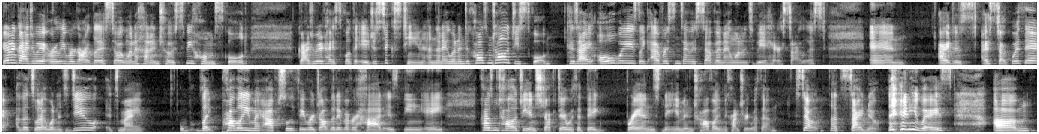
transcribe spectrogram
going to graduate early regardless, so I went ahead and chose to be homeschooled. Graduated high school at the age of 16, and then I went into cosmetology school because I always, like, ever since I was seven, I wanted to be a hairstylist. And I just, I stuck with it. That's what I wanted to do. It's my, like, probably my absolute favorite job that I've ever had is being a cosmetology instructor with a big brand name and traveling the country with them. So that's side note. Anyways, um,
